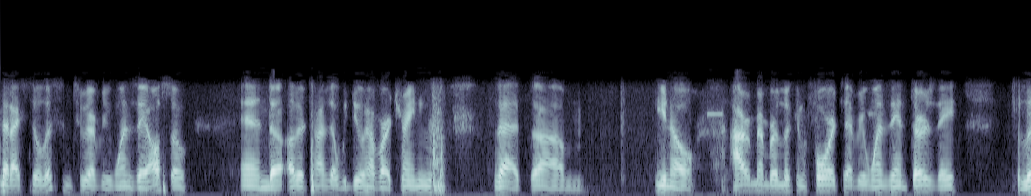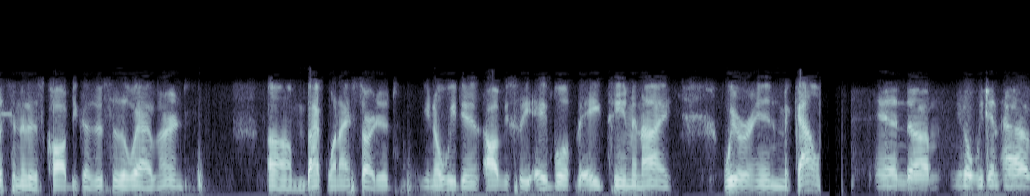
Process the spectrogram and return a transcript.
that I still listen to every Wednesday also, and uh, other times that we do have our trainings that um, you know I remember looking forward to every Wednesday and Thursday to listen to this call because this is the way I learned. Um, back when I started, you know, we didn't obviously able the A team and I, we were in McAllen, and um, you know we didn't have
